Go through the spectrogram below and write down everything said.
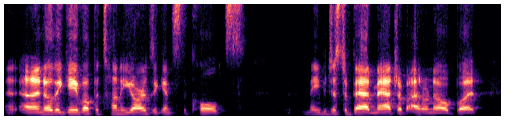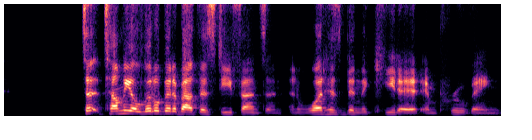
And, and I know they gave up a ton of yards against the Colts maybe just a bad matchup. I don't know. But t- tell me a little bit about this defense and, and what has been the key to it improving,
